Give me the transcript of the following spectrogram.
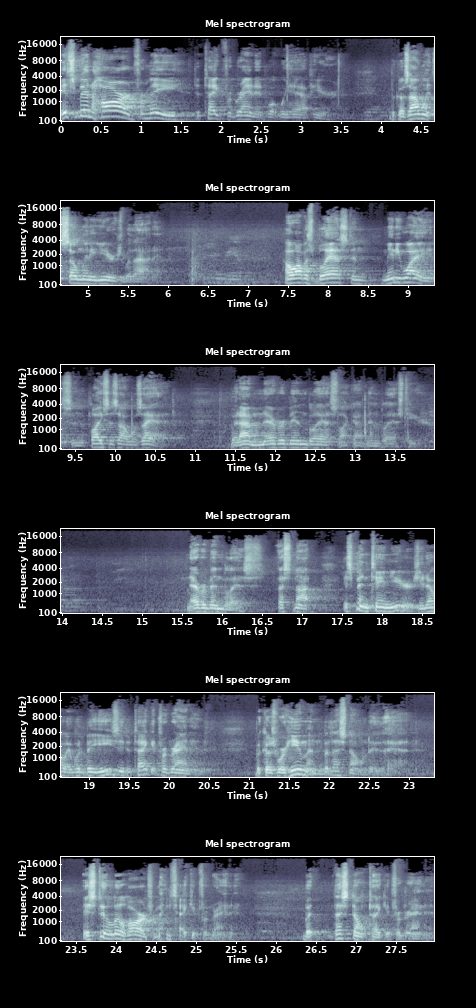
It's been hard for me to take for granted what we have here because I went so many years without it. Oh, I was blessed in many ways in the places I was at, but I've never been blessed like I've been blessed here. Never been blessed. That's not, it's been 10 years. You know, it would be easy to take it for granted because we're human, but let's don't do that. It's still a little hard for me to take it for granted, but let's don't take it for granted.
